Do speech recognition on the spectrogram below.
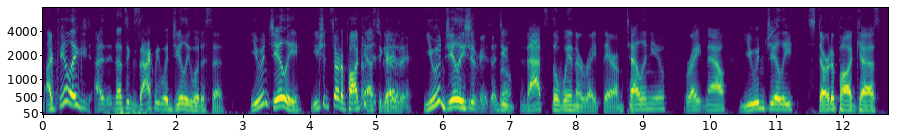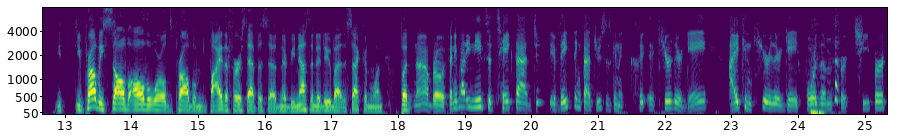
I feel like I, that's exactly what Jilly would have said. You and Jilly, you should start a podcast she's together. crazy. You and Jilly should, crazy, dude. That's the winner right there. I'm telling you right now. You and Jilly start a podcast. You you probably solve all the world's problems by the first episode, and there'd be nothing to do by the second one. But Nah, bro. If anybody needs to take that, ju- if they think that juice is gonna cu- cure their gay, I can cure their gay for them for cheaper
